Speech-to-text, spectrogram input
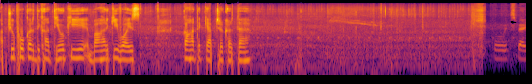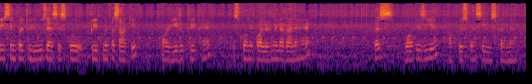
अब चुप होकर दिखाती हूँ कि ये बाहर की वॉइस कहाँ तक कैप्चर करता है। तो it's very simple to use ऐसे इसको क्लिप में फंसा के और ये जो क्लिप है, इसको हमें कॉलर में लगाना है। बस बहुत इजी है, आपको इसको ऐसे यूज़ करना है।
